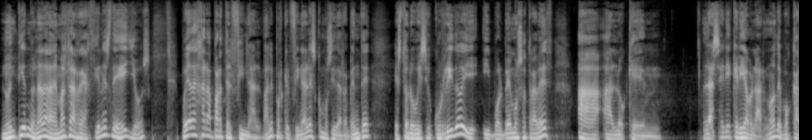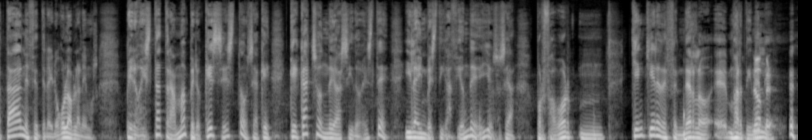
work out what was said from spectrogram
no entiendo nada. Además, las reacciones de ellos. Voy a dejar aparte el final, ¿vale? Porque el final es como si de repente esto no hubiese ocurrido y, volvemos otra vez a, a lo que mm, la serie quería hablar, ¿no? De Bocatán, etcétera, y luego lo hablaremos. Pero esta trama, ¿pero qué es esto? O sea, ¿qué, qué cachondeo ha sido este? Y la investigación de ellos. O sea, por favor, mm, ¿quién quiere defenderlo, eh, Martinelli? No, pero-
